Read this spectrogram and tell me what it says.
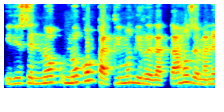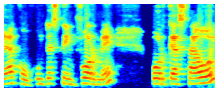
y dicen, no, no compartimos ni redactamos de manera conjunta este informe porque hasta hoy,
